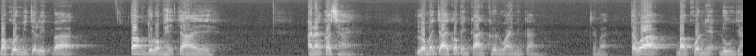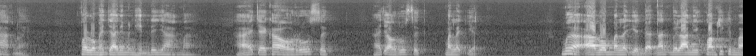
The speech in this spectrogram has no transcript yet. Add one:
บางคนมีจริตว่าต้องดูลมหายใจ อันนั้นก็ใช่ ลมหายใจก็เป็นการเคลื่อนไหวเหมือนกันใช่ไหมแต่ว่าบางคนเนี่ยดูยากหน่อย เพราะลมหายใจนี่มันเห็นได้ยากมาก หายใจเข้ารู้สึก หายใจออกรู้สึกมันละเอียด เมื่ออารมณ์มันละเอียดแบบนั้น เวลามีความคิดขึ้นมา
